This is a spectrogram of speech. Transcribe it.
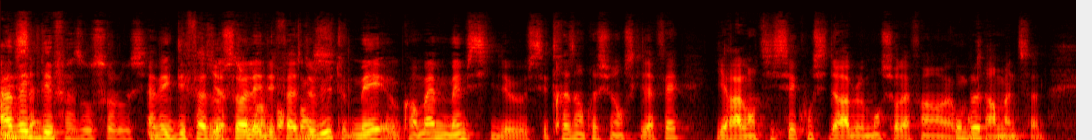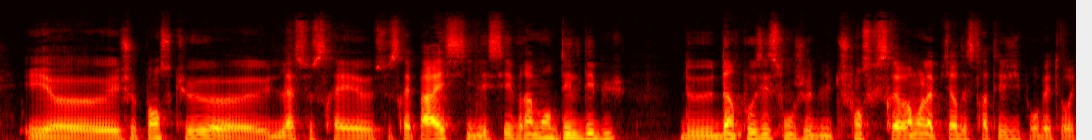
Avec ça- des phases au sol aussi. avec des phases au sol et des phases de lutte, mais quand même, même si euh, c'est très impressionnant ce qu'il a fait, il ralentissait considérablement sur la fin euh, contre. Hermanson. Et, euh, et je pense que euh, là, ce serait, ce serait pareil s'il essayait vraiment dès le début d'imposer son jeu de lutte. Je pense que ce serait vraiment la pire des stratégies pour Vettori.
